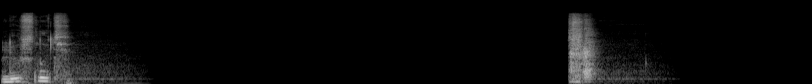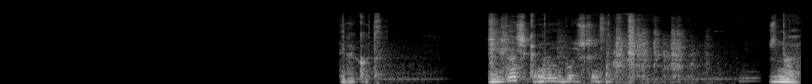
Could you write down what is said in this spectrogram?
плюснуть. Так вот. Монтажка нам больше не нужна.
